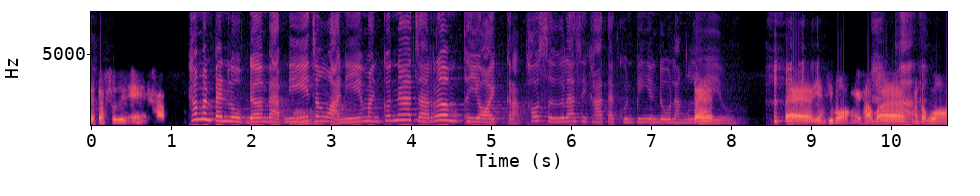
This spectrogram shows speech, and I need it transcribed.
ก็จะซื้อเองครับ ถ้ามันเป็นลูปเดิมแบบนี้ จังหวะนี้มันก็น่าจะเริ่มทยอยกลับเข้าซื้อแล้วสิคะ แต่คุณปิงยังดูลังเลอยู่แต่อย่างที่บอกไงครับว่ามันต้องรอ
